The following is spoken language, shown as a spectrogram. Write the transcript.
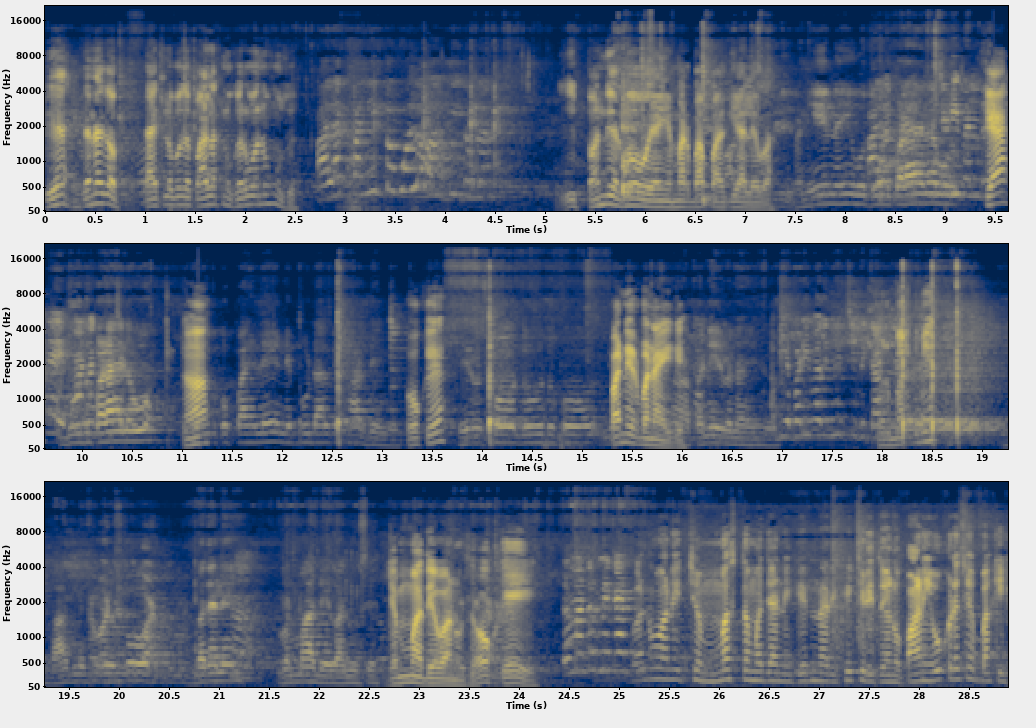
એ તને કહો આટલો બધો પાલકનું કરવાનું શું છે પાલક પનીર તો બોલો હતી તમને એ પનીર ન હોય અહીંયા મારા બાપા ગયા લેવા અને ये नहीं वो दूध पड़ा है ना वो क्या दूध पड़ा है ना वो हाँ। दूध को पहले नींबू डाल के फाड़ देंगे ओके फिर उसको दूध को पनीर बनाएंगे हाँ, पनीर बनाएंगे ये बड़ी वाली मिर्ची भी और बाद में बाद में फिर उसको બધાને જમવા દેવાનું છે જમવા દેવાનું છે ઓકે टमाटर में काट બનવાની જ છે મસ્ત મજાની ગિરનારી ખીચડી તો એનું પાણી ઉકળે છે બાકી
